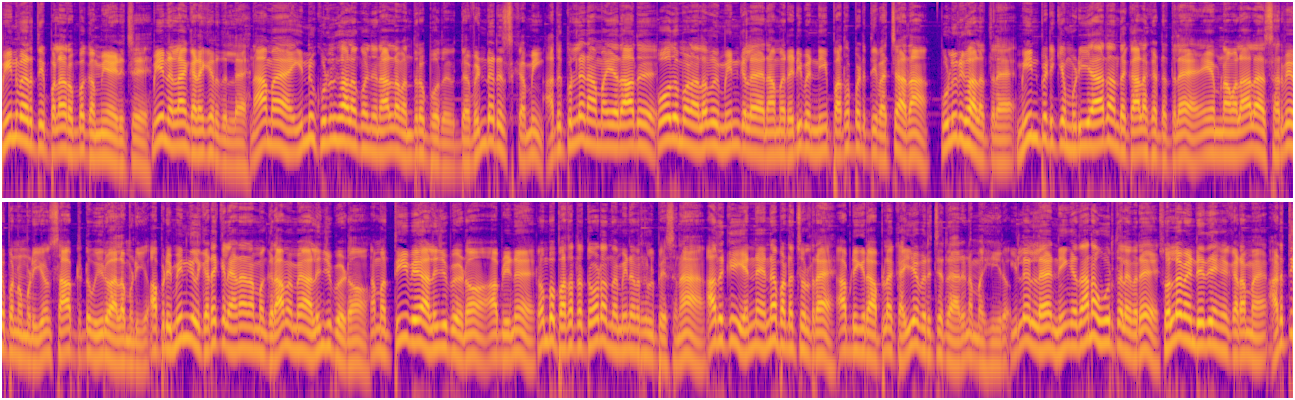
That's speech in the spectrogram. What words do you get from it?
மீன் வரத்து இப்பெல்லாம் ரொம்ப கம்மியாயிடுச்சு. மீன் எல்லாம் கிடைக்கிறது இல்ல நாம இன்னும் குளிர்காலம் கொஞ்ச நாள்ல வந்துட போது த விண்டர் இஸ் கம்மிங் அதுக்குள்ள நாம ஏதாவது போதுமான அளவு மீன்களை நாம ரெடி பண்ணி பதப்படுத்தி வச்சாதான் குளிர்காலத்துல மீன் பிடிக்க முடியாத அந்த காலகட்டத்துல நம்மளால சர்வே பண்ண முடியும் சாப்பிட்டுட்டு உயிர் வாழ முடியும். அப்படி மீன்கள் கிடைக்கலன்னா நம்ம கிராமமே அழிஞ்சு போயிடும். நம்ம தீவே அழிஞ்சு போயிடும் அப்படின்னு ரொம்ப பதட்டத்தோட அந்த மீனவர்கள் பேசினா அதுக்கு என்ன என்ன பண்ண சொல்றேன் அப்படிங்கிறாப்ல கைய விரிச்சிடறாரு நம்ம ஹீரோ. இல்ல இல்ல நீங்க தானே ஊர் தலைவர். சொல்ல வேண்டியது எங்க கடமை. அடுத்து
